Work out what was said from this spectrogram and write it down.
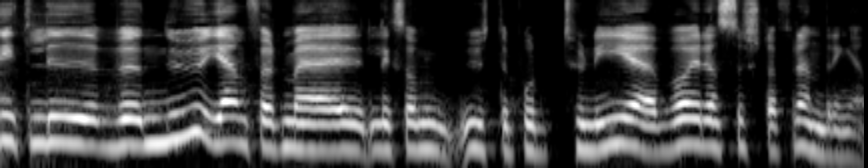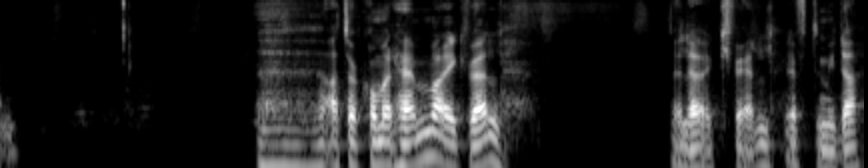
Ditt liv nu jämfört med liksom ute på turné, vad är den största förändringen? Att jag kommer hem varje kväll. Eller kväll, eftermiddag.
